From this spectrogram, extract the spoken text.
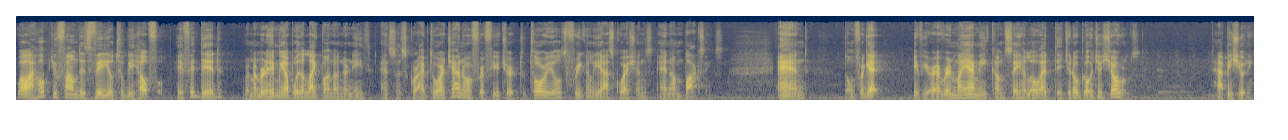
Well, I hope you found this video to be helpful. If it did, Remember to hit me up with a like button underneath and subscribe to our channel for future tutorials, frequently asked questions, and unboxings. And don't forget, if you're ever in Miami, come say hello at Digital Goja Showrooms. Happy shooting.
